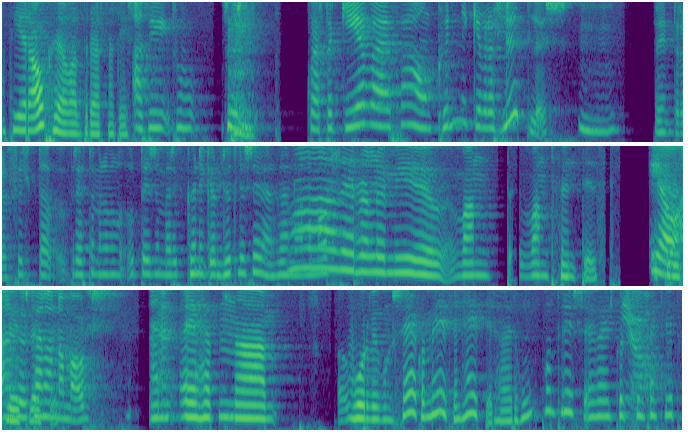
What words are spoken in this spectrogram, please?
og því er áhrifaldur Ernadís. að því þú, þú veist hvað ert að gefa það að hún kunni ekki að vera hlutlaus? Mm reyndar að fylta fréttamennum út af því sem er kunni ekki að vera það er annar mál. Það er alveg mjög vand, vandfundið. já, en þú veist það er annar mál. En, En- en hérna, vorum við búin að segja hvað miðlinn heitir? Það er hún.is ef einhver Já. skildi ekki vita.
